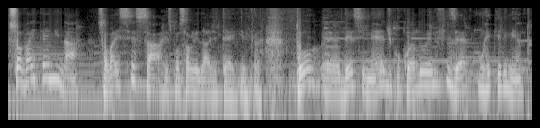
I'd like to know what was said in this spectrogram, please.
Só vai terminar só vai cessar a responsabilidade técnica do, é, desse médico quando ele fizer um requerimento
